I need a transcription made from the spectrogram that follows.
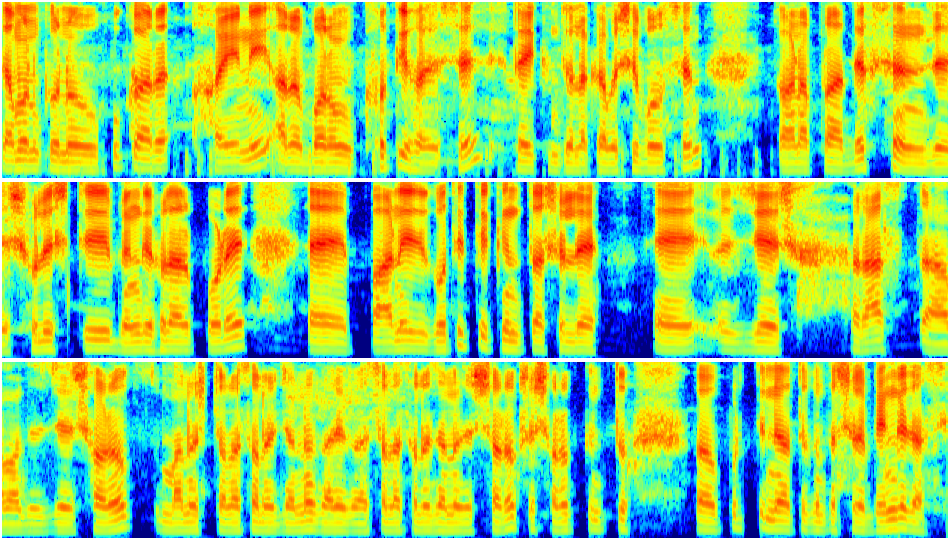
তেমন কোনো উপকার হয়নি আরও বরং ক্ষতি হয়েছে, এটাই কিন্তু এলাকাবাসী বলছেন। কারণ আপনারা দেখছেন যে সুলিশটি ভেঙে ফেলার পরে পানির গতিতে কিন্তু আসলে যে রাস্তা আমাদের যে সড়ক মানুষ চলাচলের জন্য গাড়ি চলাচলের জন্য যে সড়ক সে সড়ক কিন্তু প্রতিনিয়ত কিন্তু আসলে ভেঙে যাচ্ছে।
